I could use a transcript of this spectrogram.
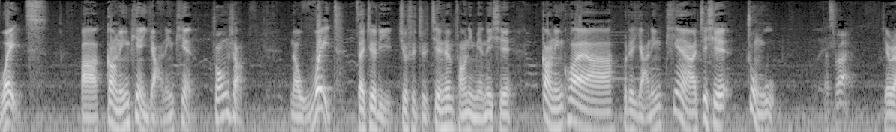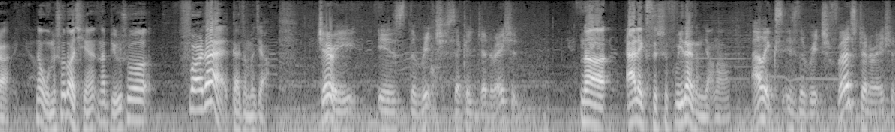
weights，把杠铃片、哑铃片装上。那 weight 在这里就是指健身房里面那些杠铃块啊，或者哑铃片啊这些重物。That's right. 杰瑞啊，那我们说到钱，那比如说富二代该怎么讲？Jerry is the rich second generation. 那 Alex 是富一代怎么讲呢？Alex is the rich first generation.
